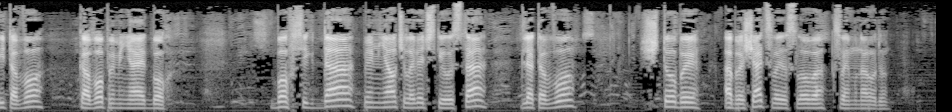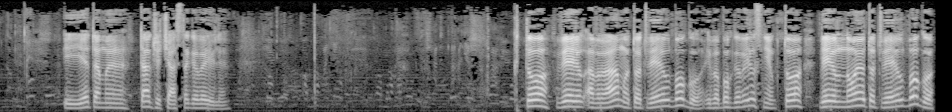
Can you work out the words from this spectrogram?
и того, кого применяет Бог. Бог всегда применял человеческие уста для того, чтобы обращать свое слово к своему народу. И это мы также часто говорили. Кто верил Аврааму, тот верил Богу, ибо Бог говорил с ним. Кто верил Ною, тот верил Богу,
